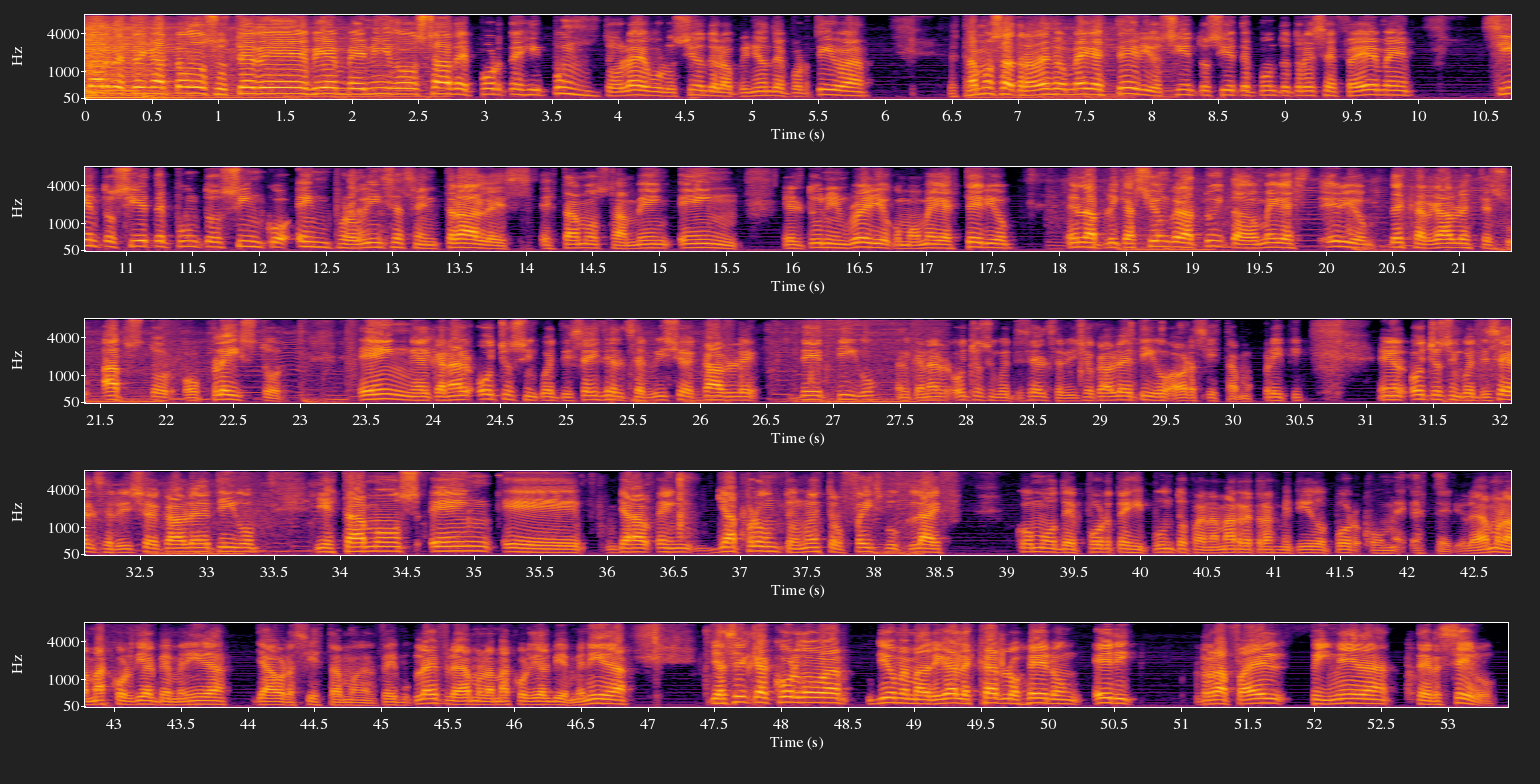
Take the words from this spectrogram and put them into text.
buenas tardes, tengan todos ustedes bienvenidos a Deportes y Punto, la evolución de la opinión deportiva. Estamos a través de Omega Estéreo 107.3 FM, 107.5 en provincias centrales. Estamos también en el Tuning Radio como Omega Estéreo, en la aplicación gratuita de Omega Estéreo, descargable desde su App Store o Play Store en el canal 856 del servicio de cable de Tigo, el canal 856 del servicio de cable de Tigo, ahora sí estamos pretty, en el 856 del servicio de cable de Tigo y estamos en, eh, ya, en ya pronto en nuestro Facebook Live como Deportes y Punto Panamá retransmitido por Omega Stereo. Le damos la más cordial bienvenida, ya ahora sí estamos en el Facebook Live, le damos la más cordial bienvenida. Yacirca Córdoba, Diome Madrigales, Carlos Geron, Eric Rafael Pineda tercero.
